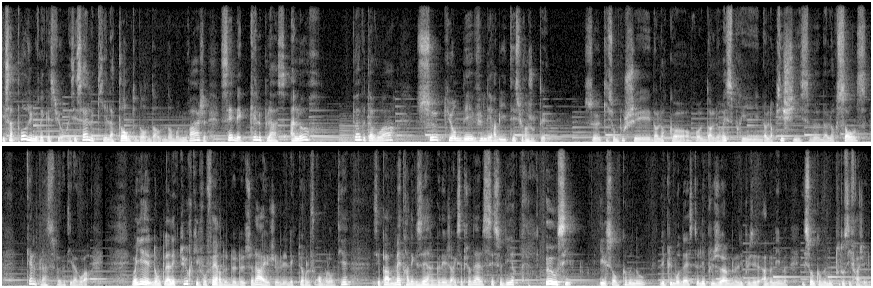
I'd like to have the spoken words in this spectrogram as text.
Et ça pose une vraie question. Et c'est celle qui est latente dans, dans mon ouvrage. C'est mais quelle place alors peuvent avoir ceux qui ont des vulnérabilités surajoutées? Ceux qui sont touchés dans leur corps, dans leur esprit, dans leur psychisme, dans leur sens, quelle place peuvent-ils avoir? Voyez, donc la lecture qu'il faut faire de, cela, et les lecteurs le feront volontiers, c'est pas mettre en exergue des gens exceptionnels, c'est se dire, eux aussi, ils sont comme nous, les plus modestes, les plus humbles, les plus anonymes, ils sont comme nous tout aussi fragiles.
